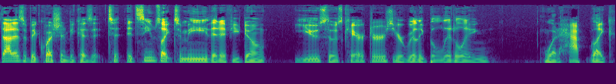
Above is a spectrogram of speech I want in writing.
that is a big question because it t- it seems like to me that if you don't use those characters, you're really belittling what hap- like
